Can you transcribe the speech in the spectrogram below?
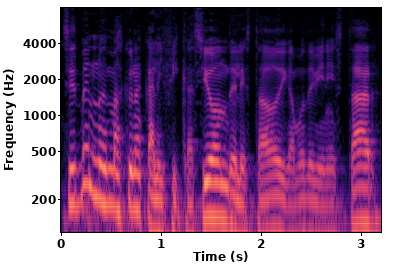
CISBEN no es más que una calificación del estado, digamos, de bienestar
